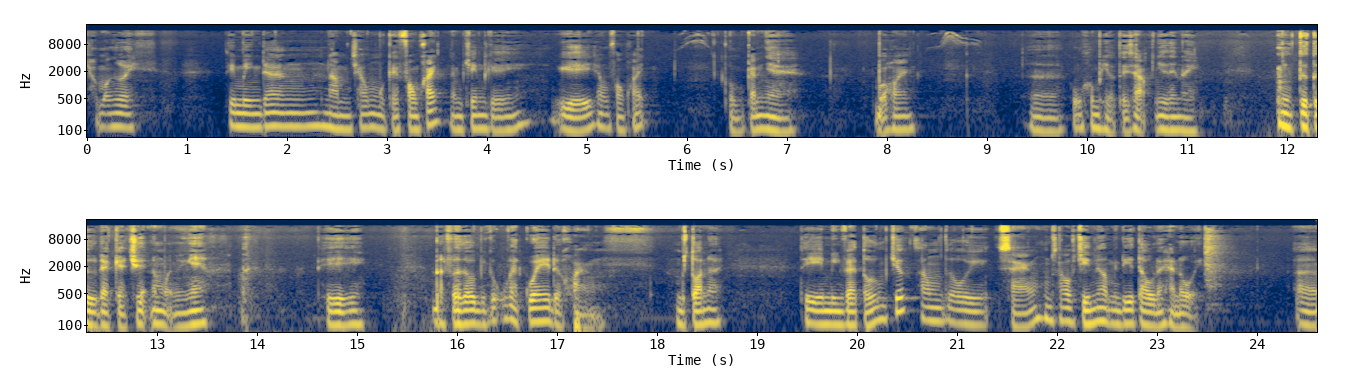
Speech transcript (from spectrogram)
Chào mọi người. Thì mình đang nằm trong một cái phòng khách Nằm trên cái ghế trong phòng khách Của một căn nhà Bỏ hoang. À, Cũng không hiểu tại sao như thế này. Nhưng từ từ để kể chuyện cho mọi người nghe. Thì Đợt vừa rồi mình cũng về quê được khoảng Một tuần thôi. Thì mình về tối hôm trước Xong rồi sáng hôm sau 9 giờ mình đi tàu đến Hà Nội. À,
